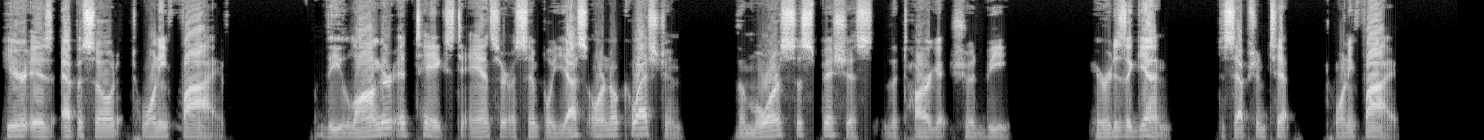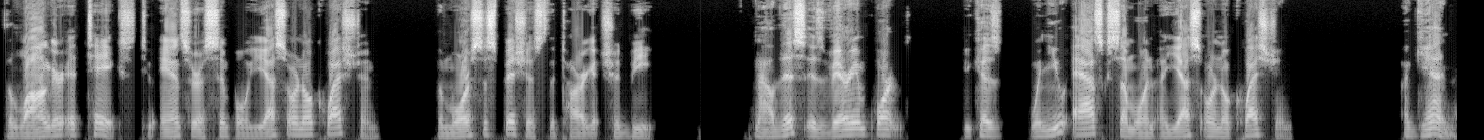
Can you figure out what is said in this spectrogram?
here is episode 25. The longer it takes to answer a simple yes or no question, the more suspicious the target should be. Here it is again. Deception tip 25. The longer it takes to answer a simple yes or no question, the more suspicious the target should be. Now, this is very important because when you ask someone a yes or no question, again,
